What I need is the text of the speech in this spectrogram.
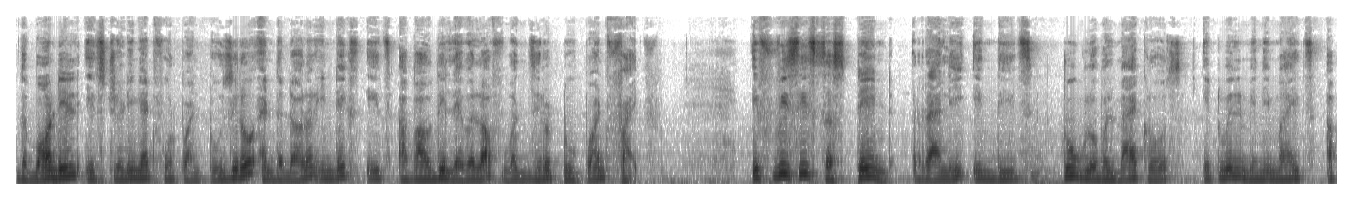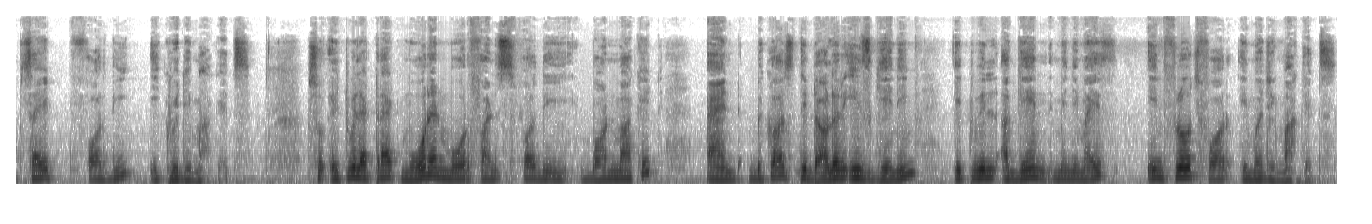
The bond yield is trading at 4.20 and the dollar index is above the level of 102.5. If we see sustained rally in these two global macros, it will minimize upside for the equity markets. So it will attract more and more funds for the bond market and because the dollar is gaining, it will again minimize inflows for emerging markets.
